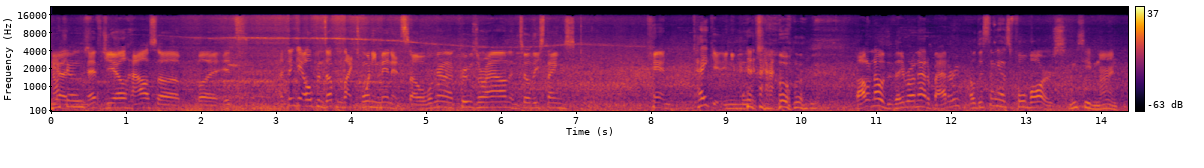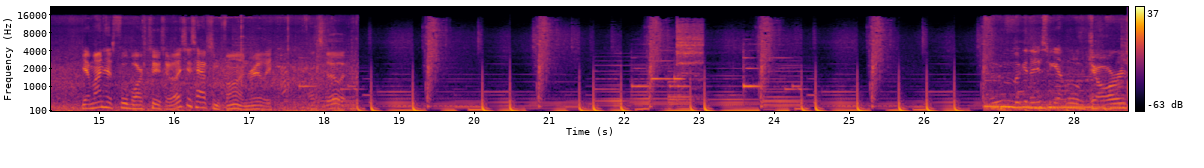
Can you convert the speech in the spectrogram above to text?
Nachos. Yeah, FGL House, uh, but it's, I think it opens up in like 20 minutes. So we're gonna cruise around until these things can't take it anymore. So I don't know, did they run out of battery? Oh, this thing has full bars. Let me see mine. Yeah, mine has full bars too, so let's just have some fun, really. Let's do it. Ooh, look at this, we got little jars.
